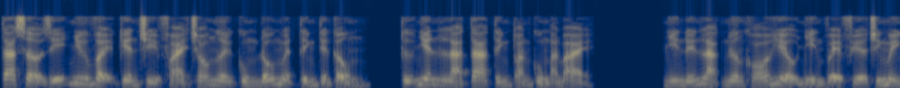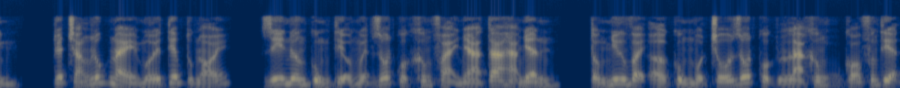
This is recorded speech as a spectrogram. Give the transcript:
Ta sở dĩ như vậy kiên trì phải cho ngươi cùng Đỗ Nguyệt tính tiền công, tự nhiên là ta tính toán cùng an bài. Nhìn đến lạc nương khó hiểu nhìn về phía chính mình, tuyết trắng lúc này mới tiếp tục nói, di nương cùng tiểu nguyệt rốt cuộc không phải nhà ta hạ nhân, tổng như vậy ở cùng một chỗ rốt cuộc là không có phương tiện.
